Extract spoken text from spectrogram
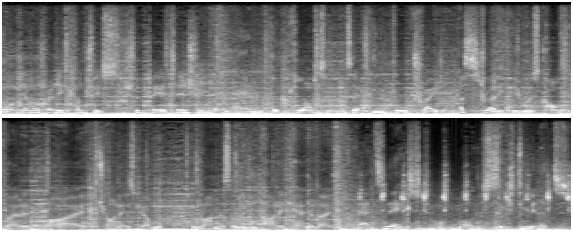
All democratic countries should pay attention. And the plot to infiltrate Australia. He was cultivated by Chinese government to run as a Liberal Party candidate. That's next on 60 Minutes.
